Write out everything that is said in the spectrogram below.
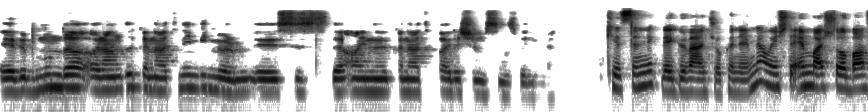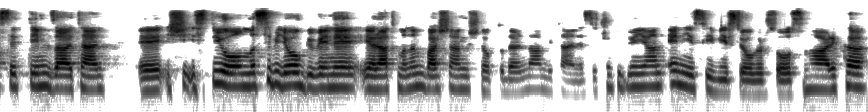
e, ve bunun da arandığı kanaatindeyim. Bilmiyorum e, siz de aynı kanaati paylaşır mısınız benimle? Kesinlikle güven çok önemli ama işte en başta o bahsettiğim zaten e, işi istiyor olması bile o güveni yaratmanın başlangıç noktalarından bir tanesi. Çünkü dünyanın en iyi CV'si olursa olsun, harika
